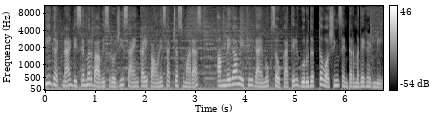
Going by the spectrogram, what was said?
ही घटना डिसेंबर बावीस रोजी सायंकाळी पावणेसातच्या सुमारास आंबेगाव येथील गायमुख चौकातील गुरुदत्त वॉशिंग सेंटरमध्ये घडली.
